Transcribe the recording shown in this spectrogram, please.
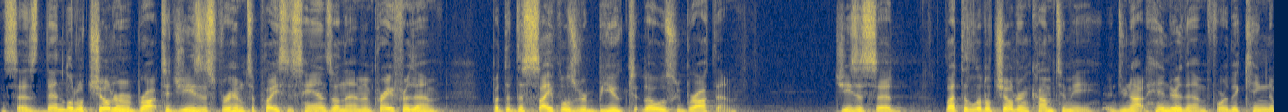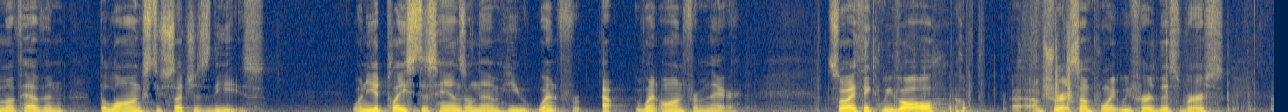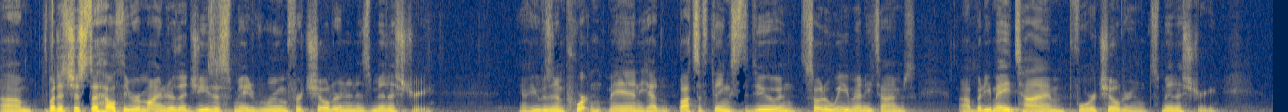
It says, Then little children were brought to Jesus for him to place his hands on them and pray for them. But the disciples rebuked those who brought them. Jesus said, Let the little children come to me, and do not hinder them, for the kingdom of heaven belongs to such as these. When he had placed his hands on them, he went, for, uh, went on from there. So I think we've all, I'm sure at some point we've heard this verse, um, but it's just a healthy reminder that Jesus made room for children in his ministry. You know, he was an important man. He had lots of things to do, and so do we many times. Uh, but he made time for children's ministry.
